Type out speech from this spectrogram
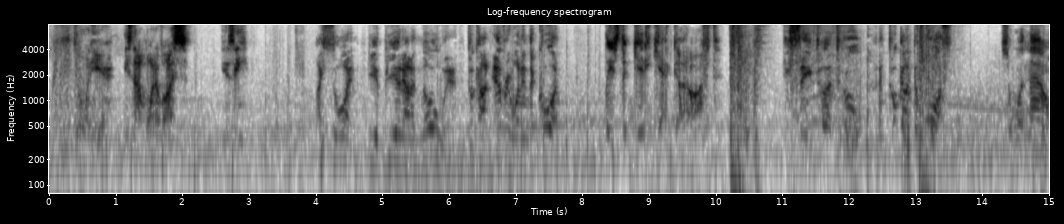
What are you doing here? He's not one of us. Is he? I saw him. He appeared out of nowhere. Took out everyone in the court. At least the kitty cat got offed. He saved her too, and took out the boss. So what now?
